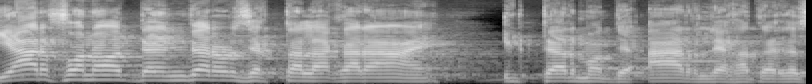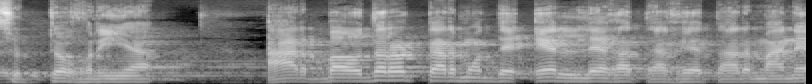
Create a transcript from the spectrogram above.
ইয়ারফোনত ডেঞ্জারর যে একটা লাগারায় একটার মধ্যে আর লেখা থাকে ছোট্ট করিয়া আর বাউদারটার মধ্যে এল লেখা থাকে তার মানে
